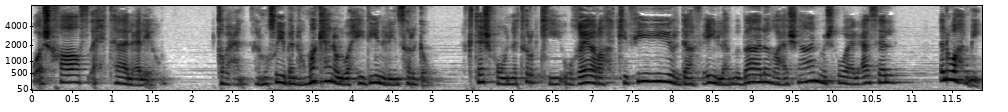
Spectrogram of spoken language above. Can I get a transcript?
وأشخاص احتال عليهم. طبعا المصيبة أنهم ما كانوا الوحيدين اللي انسرقوا. اكتشفوا أن تركي وغيره كثير دافعين له مبالغ عشان مشروع العسل الوهمي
